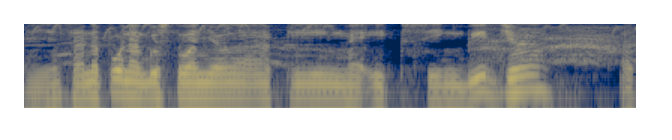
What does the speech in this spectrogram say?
Ayan, sana po nagustuhan nyo ang aking maiksing video at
